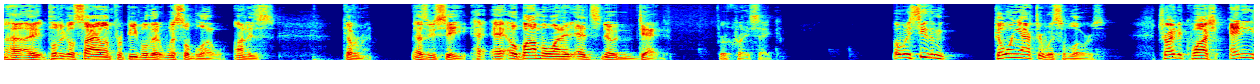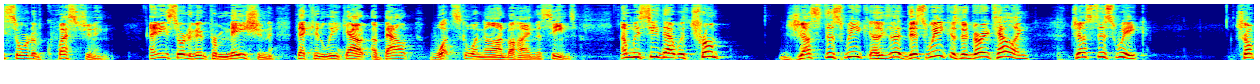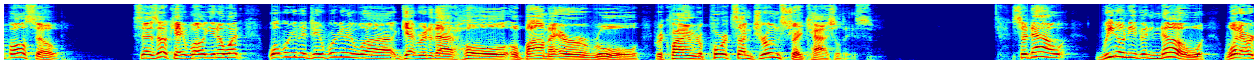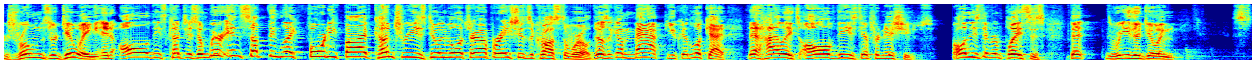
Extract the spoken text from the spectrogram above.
uh, political asylum for people that whistleblow on his government. As we see, Obama wanted Ed Snowden dead, for Christ's sake. But we see them going after whistleblowers, trying to quash any sort of questioning any sort of information that can leak out about what's going on behind the scenes. And we see that with Trump just this week. Like I said, this week has been very telling. Just this week, Trump also says, okay, well, you know what? What we're going to do, we're going to uh, get rid of that whole Obama era rule requiring reports on drone strike casualties. So now we don't even know what our drones are doing in all of these countries. And we're in something like 45 countries doing military operations across the world. There's like a map you can look at that highlights all of these different issues, all these different places that we're either doing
